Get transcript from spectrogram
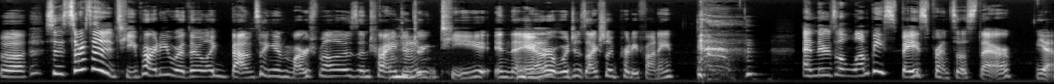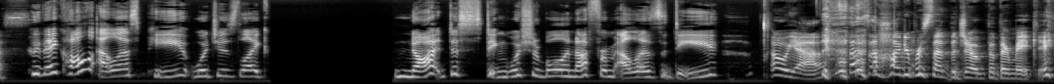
Uh, so it starts at a tea party where they're like bouncing in marshmallows and trying to Mhm. drink tea in the Mhm. air, which is actually pretty funny. and there's a lumpy space princess there yes. who they call LSP, which is like not distinguishable enough from LSD. Oh yeah. That's 100% the joke that they're making.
